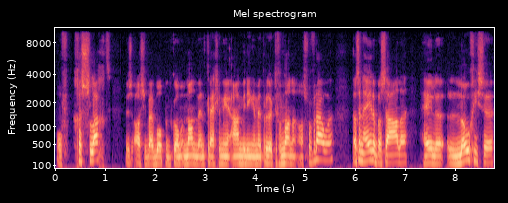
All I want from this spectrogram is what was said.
of geslacht. Dus als je bij bol.com een man bent, krijg je meer aanbiedingen met producten voor mannen als voor vrouwen. Dat zijn hele basale, hele logische,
